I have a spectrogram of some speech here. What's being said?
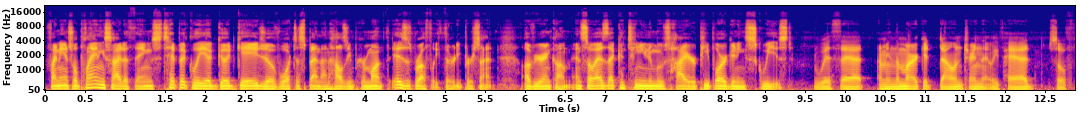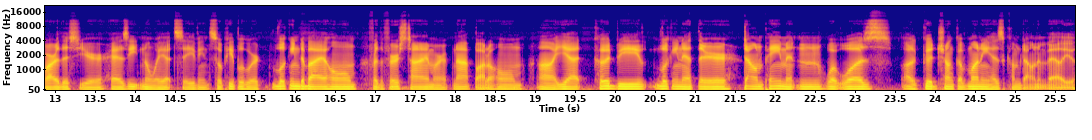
financial planning side of things, typically a good gauge of what to spend on housing per month is roughly 30% of your income. And so as that continues to move higher, people are getting squeezed with that, I mean, the market downturn that we've had so far this year has eaten away at savings. So people who are looking to buy a home for the first time or have not bought a home uh, yet could be looking at their down payment, and what was a good chunk of money has come down in value.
